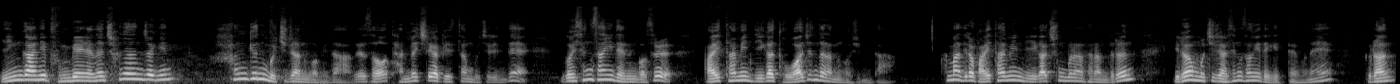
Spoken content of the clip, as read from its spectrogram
인간이 분비해내는 천연적인 항균 물질이라는 겁니다. 그래서 단백질과 비슷한 물질인데 이것이 생산이 되는 것을 바이타민 D가 도와준다는 것입니다. 한마디로 바이타민 D가 충분한 사람들은 이러한 물질이 잘 생성이 되기 때문에 그러한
